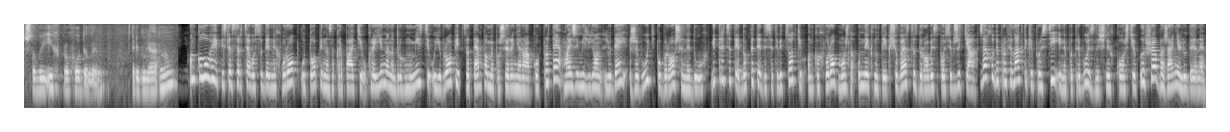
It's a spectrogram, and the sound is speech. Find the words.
щоб їх проходили регулярно. Онкологія після серцево-судинних хвороб у топі на Закарпатті. Україна на другому місці у Європі за темпами поширення раку. Проте майже мільйон людей живуть, поборовши недуг. Від 30 до 50% онкохвороб можна уникнути, якщо вести здоровий спосіб життя. Заходи профілактики прості і не потребують значних коштів, лише бажання людини.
